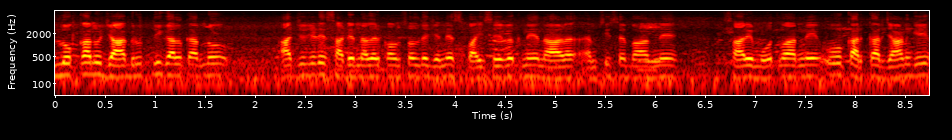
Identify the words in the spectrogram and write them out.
ਲੋਕਾਂ ਨੂੰ ਜਾਗਰੂਕ ਦੀ ਗੱਲ ਕਰ ਲਓ, ਅੱਜ ਜਿਹੜੇ ਸਾਡੇ ਨਗਰ ਕੌਂਸਲ ਦੇ ਜਿੰਨੇ ਸਫ਼ਾਈ ਸੇਵਕ ਨੇ, ਨਾਲ ਐਮਸੀ ਸਾਹਿਬਾਨ ਨੇ, ਸਾਰੇ ਮੋਤਵਾਰ ਨੇ, ਉਹ ਘਰ ਘਰ ਜਾਣਗੇ।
